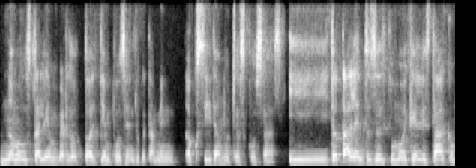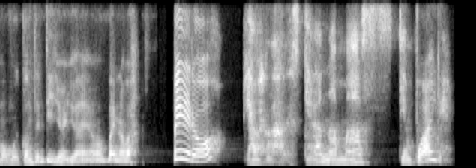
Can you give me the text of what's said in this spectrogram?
no me gusta alguien verlo todo el tiempo, siento que también oxida muchas cosas. Y total, entonces como que él estaba como muy contentillo, yo, oh, bueno, va. Pero la verdad es que era nada más tiempo aire.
